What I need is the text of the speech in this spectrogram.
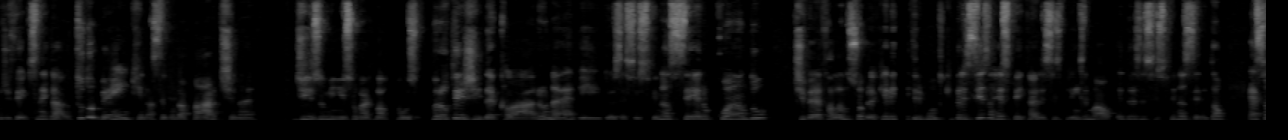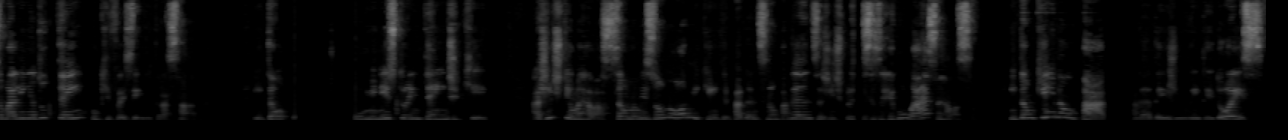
de efeitos negada. Tudo bem que na segunda parte, né, diz o ministro Roberto Barroso, protegida, é claro, né, e do exercício financeiro, quando estiver falando sobre aquele tributo que precisa respeitar esses princípios mal e do exercício financeiro. Então, essa é uma linha do tempo que foi sendo traçada. Então, o ministro entende que a gente tem uma relação não isonômica entre pagantes e não pagantes, a gente precisa regular essa relação. Então, quem não paga desde 92,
